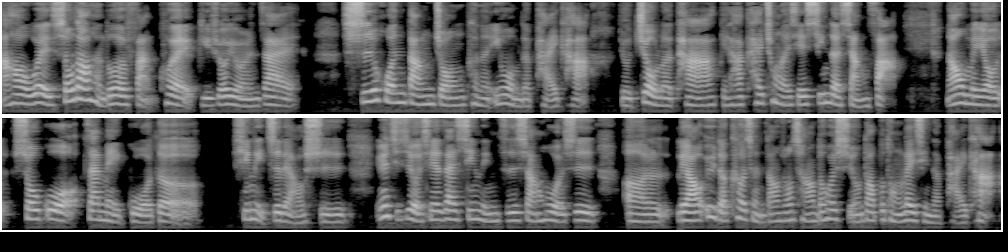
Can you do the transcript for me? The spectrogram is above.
然后我也收到很多的反馈，比如说有人在失婚当中，可能因为我们的牌卡有救了他，给他开创了一些新的想法。然后我们有收过在美国的。心理治疗师，因为其实有些在心灵咨商或者是呃疗愈的课程当中，常常都会使用到不同类型的牌卡。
